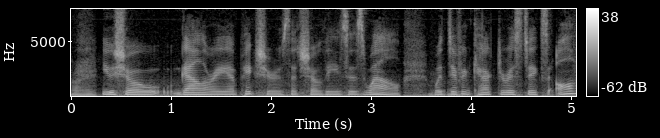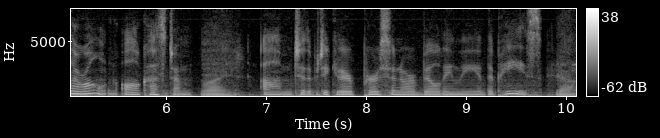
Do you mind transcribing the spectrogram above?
Right. you show gallery of pictures that show these as well, with different characteristics, all their own, all custom Right. um, to the particular person or building the the piece. Yeah.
